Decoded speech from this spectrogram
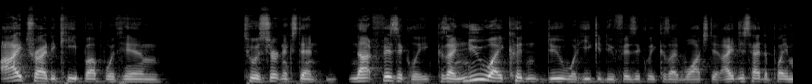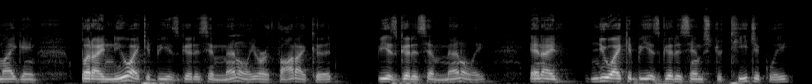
I tried to keep up with him to a certain extent, not physically, because I knew I couldn't do what he could do physically because I'd watched it. I just had to play my game, but I knew I could be as good as him mentally, or thought I could be as good as him mentally. And I knew I could be as good as him strategically,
